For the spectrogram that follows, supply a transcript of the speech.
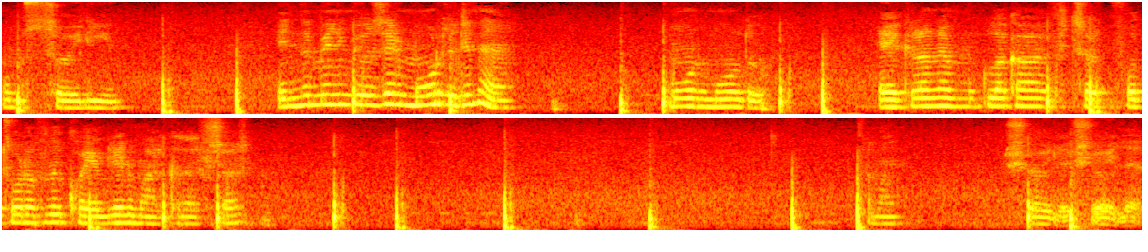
Onu söyleyeyim. Enderman'in gözleri mordu değil mi? Mor mordu. Ekrana mutlaka foto- fotoğrafını koyabilirim arkadaşlar. Tamam. Şöyle şöyle.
